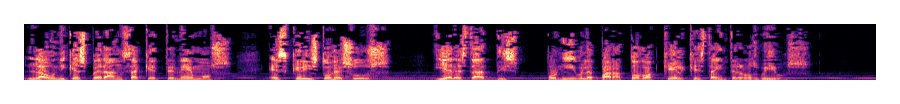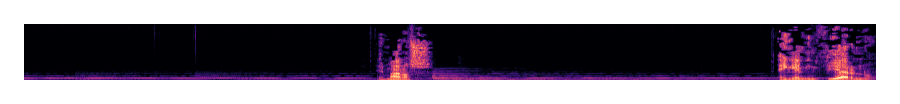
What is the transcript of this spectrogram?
La única esperanza que tenemos es Cristo Jesús y Él está disponible para todo aquel que está entre los vivos. Hermanos, en el infierno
